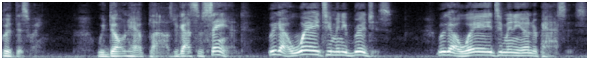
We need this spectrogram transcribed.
put it this way. We don't have plows. We got some sand. We got way too many bridges. We got way too many underpasses.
